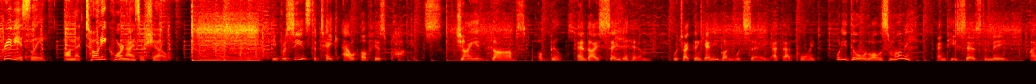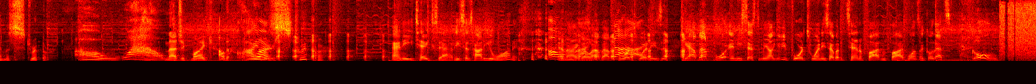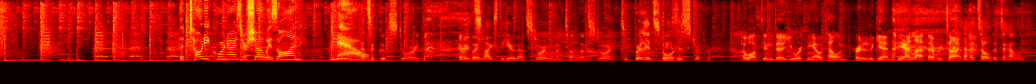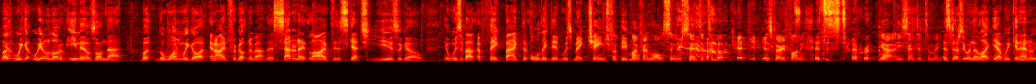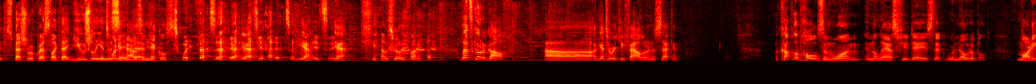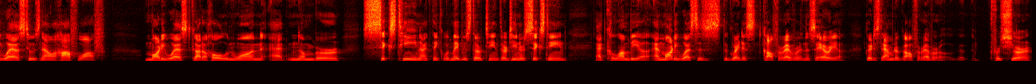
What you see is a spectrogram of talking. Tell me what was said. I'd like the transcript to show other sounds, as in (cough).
Previously on the Tony Kornheiser Show. He proceeds to take out of his pockets giant gobs of bills. And I say to him, which I think anybody would say at that point, What are you doing with all this money? And he says to me, I'm a stripper. Oh, wow. Magic Mike. Of course. I'm a stripper. (laughs) and he takes out, he says, How do you want it? Oh, and I go, How about God. four twenties? Yeah, how about four? And he says to me, I'll give you four twenties. How about a ten, a five, and five ones? I go, That's gold. The Tony Kornheiser Show is on now. That's a good story. (laughs) Everybody likes to hear that story when I tell that story. It's a brilliant story. He's a stripper. I walked into you working out with Helen. Heard it again. Yeah. I laugh every time. I told it to Helen. But we got we got a lot of emails on that. But the one we got, and I'd forgotten about this. Saturday Night Live did a sketch years ago. It was about a fake bank that all they did was make change for people. My friend Lowell Singer sent it to me. (laughs) It's very funny. (laughs) it's hysterical. Yeah, he sent it to me. Especially when they're like, "Yeah, we can handle special requests like that." Usually in the same day. 20,000 nickels. Twenty thousand. (laughs) Yeah. yeah, it's Yeah, yeah, yeah. It was really funny. Let's go to golf. Uh, I'll get to Ricky Fowler in a second. A couple of holes in one in the last few days that were notable. Marty West, who is now a Hofwaff, Marty West got a hole in one at number 16, I think it was. Maybe it was 13, 13 or 16 at Columbia. And Marty West is the greatest golfer ever in this area, greatest amateur golfer ever, uh, for sure.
